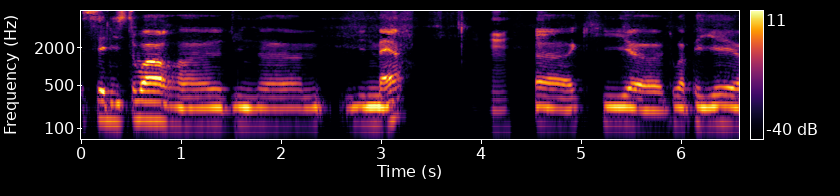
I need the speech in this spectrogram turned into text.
c'est l'histoire euh, d'une d'une mère mhm. qui doit payer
